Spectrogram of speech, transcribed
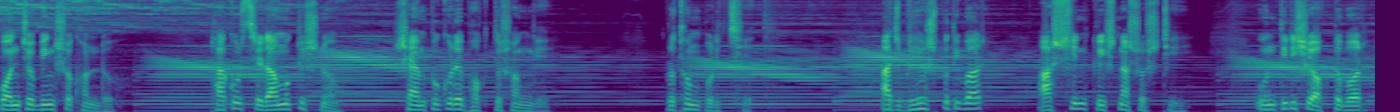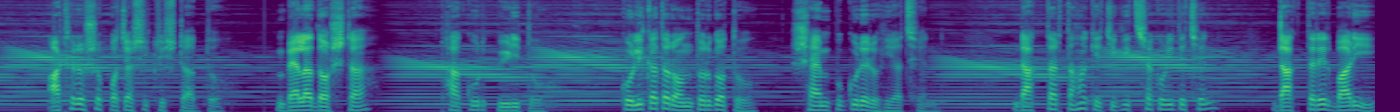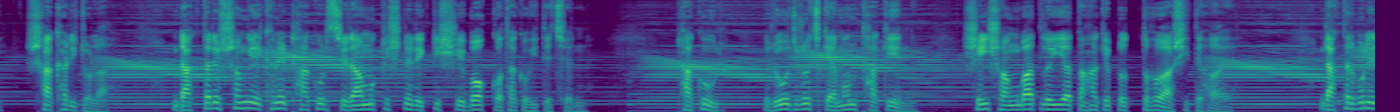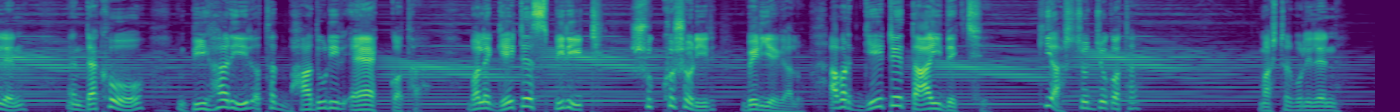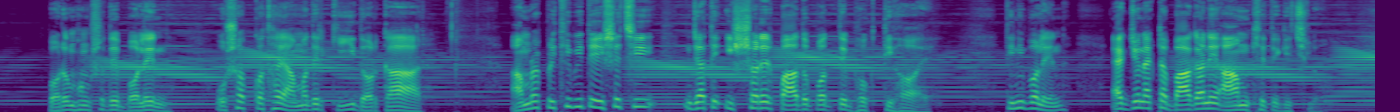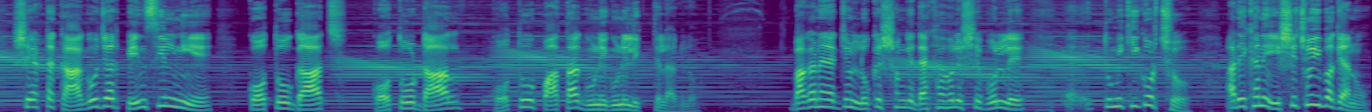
পঞ্চবিংশ খণ্ড। ঠাকুর শ্রীরামকৃষ্ণ শ্যামপুকুরে ভক্ত সঙ্গে। প্রথম পরিচ্ছেদ। আজ বৃহস্পতিবার আশ্বিন কৃষ্ণা ষষ্ঠী উনতিরিশে অক্টোবর আঠেরোশো পঁচাশি খ্রিস্টাব্দ। বেলা দশটা, ঠাকুর পীড়িত। কলিকাতার অন্তর্গত শ্যামপুকুরে রহিয়াছেন। ডাক্তার তাহাকে চিকিৎসা করিতেছেন। ডাক্তারের বাড়ি শাঁখারিটোলা। ডাক্তারের সঙ্গে এখানে ঠাকুর শ্রীরামকৃষ্ণের একটি সেবক কথা কহিতেছেন। ঠাকুর, রোজ রোজ কেমন থাকেন, সেই সংবাদ লইয়া তাহাকে প্রত্যহ আসিতে হয়। ডাক্তার বলিলেন, দেখো, বিহারীর অর্থাৎ ভাদুরীর এক কথা, বলে গেটে স্পিরিট সূক্ষ্ম শরীর বেরিয়ে গেল, আবার গেটে তাই দেখছে। কি আশ্চর্য কথা! মাস্টার বলিলেন, পরমহংসদেব বলেন ওসব কথায় আমাদের কি দরকার? আমরা পৃথিবীতে এসেছি যাতে ঈশ্বরের পাদপদ্মে ভক্তি হয়। তিনি বলেন, একজন একটা বাগানে আম খেতে গেছিল। সে একটা কাগজ আর পেন্সিল নিয়ে কত গাছ, কত ডাল, কত পাতা গুনে গুনে লিখতে লাগল। বাগানের একজন লোকের সঙ্গে দেখা হলে সে বললে তুমি কি করছ? আর এখানে এসেছই বা কেন?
